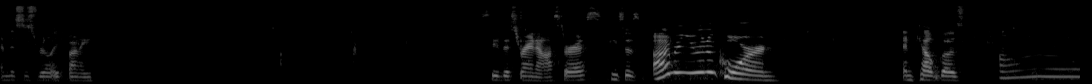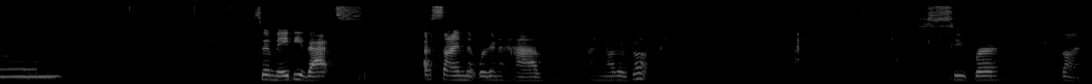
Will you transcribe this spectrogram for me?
And this is really funny. See this rhinoceros? He says, I'm a unicorn. And Kelp goes, um. So maybe that's a sign that we're going to have another book. Super fun.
